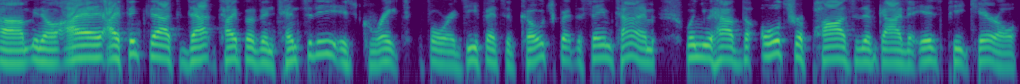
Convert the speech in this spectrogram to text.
um, you know, I I think that that type of intensity is great for a defensive coach. But at the same time, when you have the ultra positive guy that is Pete Carroll,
